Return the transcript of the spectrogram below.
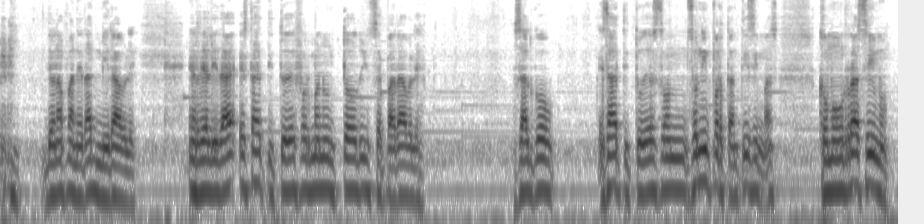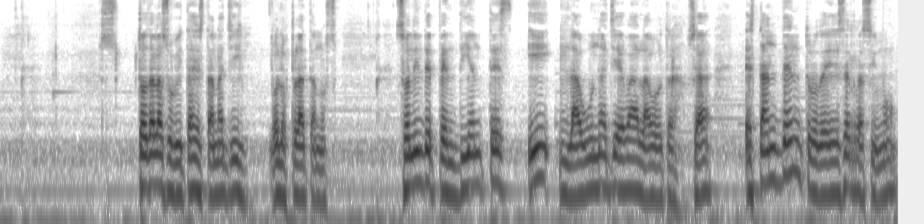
de una manera admirable. En realidad estas actitudes forman un todo inseparable. Es algo esas actitudes son, son importantísimas, como un racimo. Todas las uvitas están allí, o los plátanos. Son independientes y la una lleva a la otra. O sea, están dentro de ese racimo,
